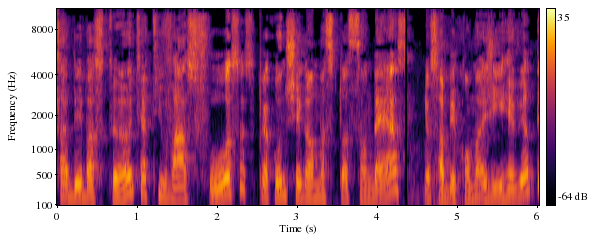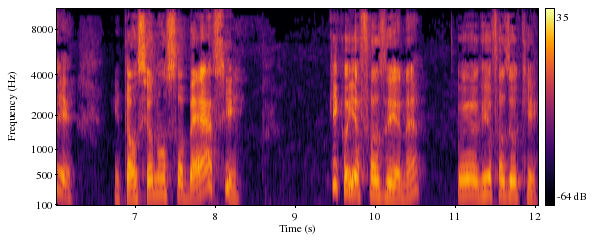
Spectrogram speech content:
saber bastante, ativar as forças para quando chegar uma situação dessa, eu saber como agir e reverter. Então, se eu não soubesse, o que, que eu ia fazer, né? Eu ia fazer o quê?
